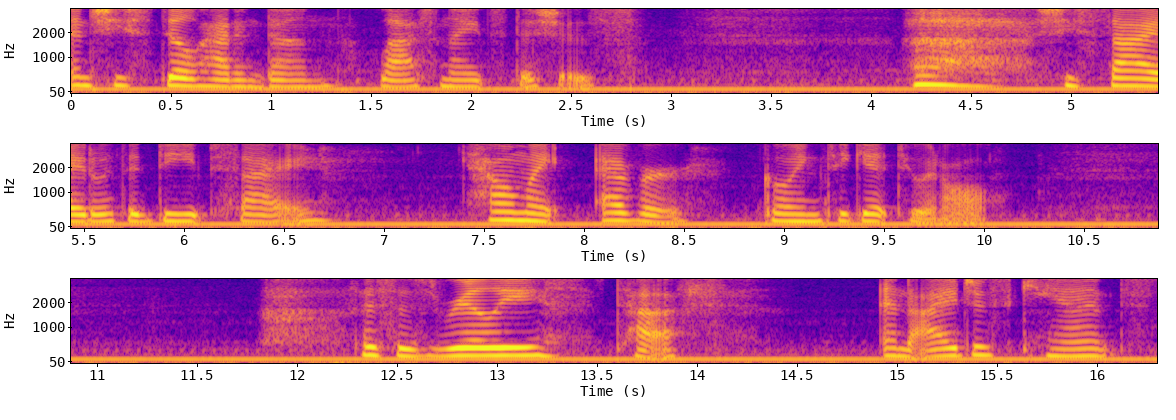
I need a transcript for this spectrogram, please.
and she still hadn't done last night's dishes. she sighed with a deep sigh. How am I ever going to get to it all? This is really tough. And I just can't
